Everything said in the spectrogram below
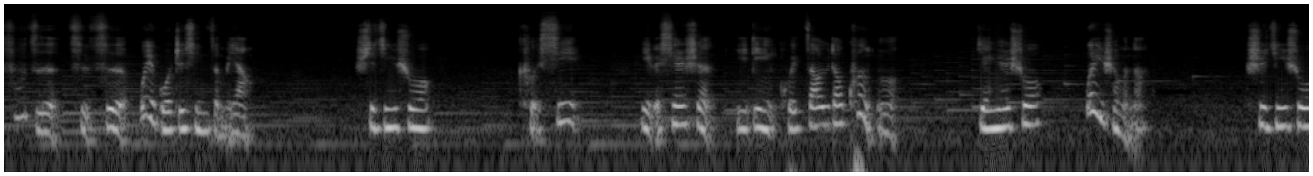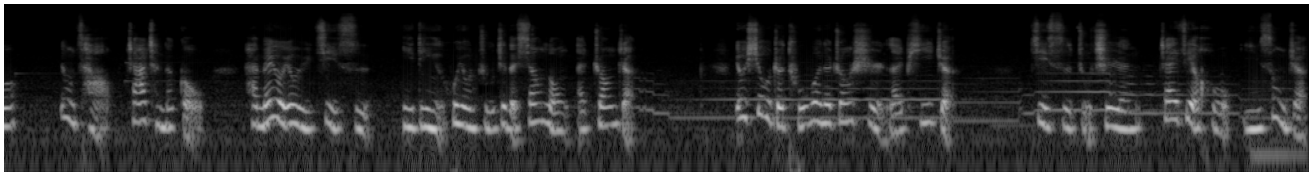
夫子此次魏国之行怎么样？”《诗经》说：“可惜，你的先生一定会遭遇到困厄。”颜渊说：“为什么呢？”《诗经》说：“用草扎成的狗。”还没有用于祭祀，一定会用竹制的香笼来装着，用绣着图文的装饰来披着。祭祀主持人斋戒后吟诵着，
